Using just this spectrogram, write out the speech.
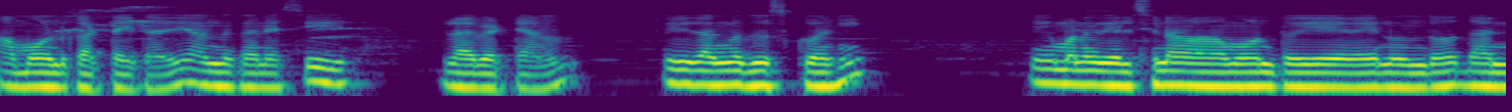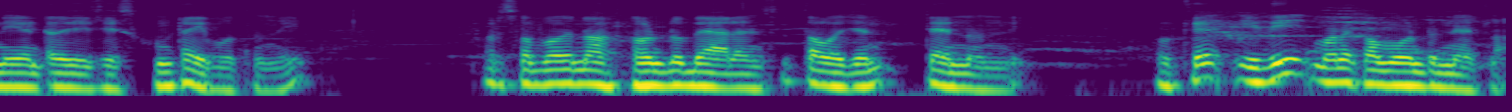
అమౌంట్ కట్ అవుతుంది. అందుకనేసి ఇలా పెట్టాను. ఈ విధంగా చూసుకొని ఇక మనకు తెలిసిన అమౌంట్ ఏదైనా ఉందో దాన్ని ఎంటర్ చేసేసుకుంటే అయిపోతుంది. ఫర్ సపోజ్ నా అకౌంట్లో బ్యాలెన్స్ థౌజండ్ టెన్ ఉంది. ఓకే? ఇది మనకు అమౌంట్ ఉంది అట్లా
